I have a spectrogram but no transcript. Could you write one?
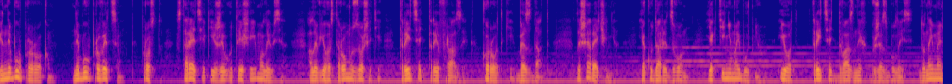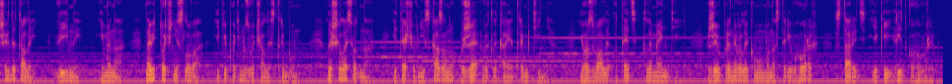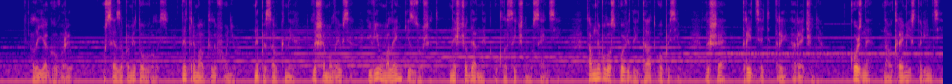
Він не був пророком, не був провидцем, просто старець, який жив у тиші і молився, але в його старому зошиті 33 фрази, короткі, без дат, лише речення, як удари дзвону, як тіні майбутнього. І от 32 з них вже збулись до найменших деталей війни, імена, навіть точні слова, які потім звучали з трибун. Лишилась одна, і те, що в ній сказано, вже викликає тремтіння. Його звали отець Клементій, жив при невеликому монастирі в горах, старець, який рідко говорив. Але як говорив, усе запам'ятовувалось, не тримав телефонів, не писав книг, лише молився і вів маленький зошит, не щоденник у класичному сенсі. Там не було сповідей, дат, описів, лише 33 речення, кожне на окремій сторінці,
